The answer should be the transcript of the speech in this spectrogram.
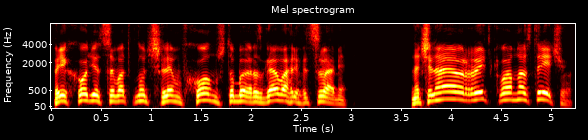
Приходится воткнуть шлем в холм, чтобы разговаривать с вами. Начинаю рыть к вам навстречу.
